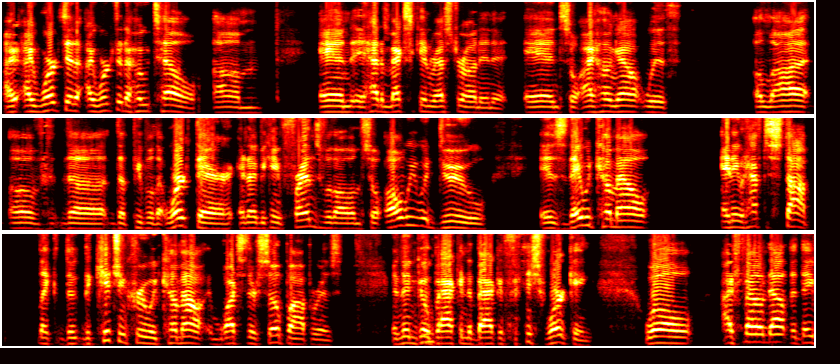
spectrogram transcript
I, I worked at I worked at a hotel, um, and it had a Mexican restaurant in it, and so I hung out with a lot of the the people that worked there, and I became friends with all of them. So all we would do is they would come out, and they would have to stop like the, the kitchen crew would come out and watch their soap operas and then go mm-hmm. back in the back and finish working. Well, I found out that they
